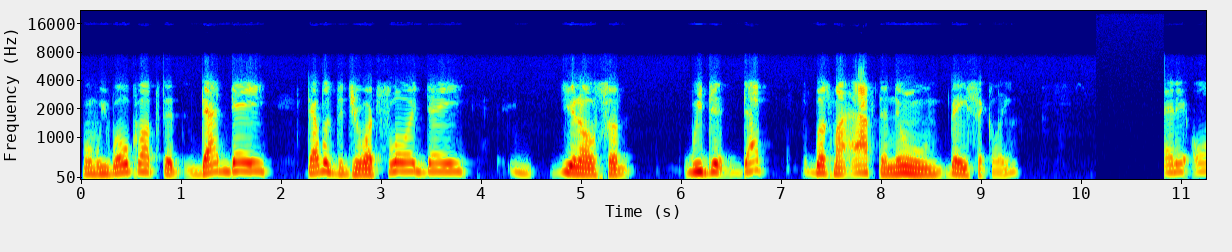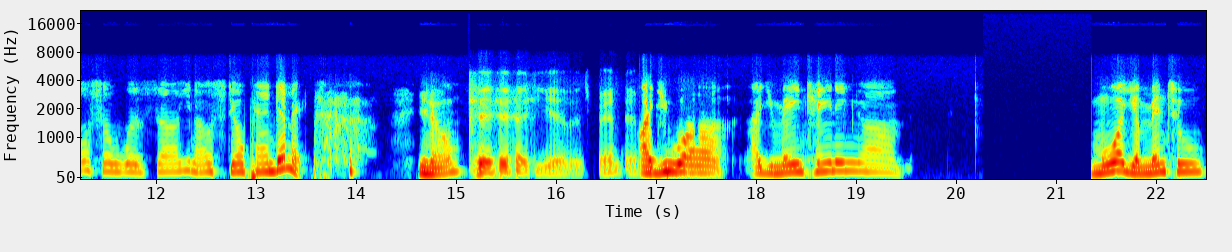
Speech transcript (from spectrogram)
when we woke up that that day, that was the George Floyd day. You know, so we did that was my afternoon basically, and it also was uh, you know still pandemic. you know, yeah, this pandemic. are you uh are you maintaining um more your mental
